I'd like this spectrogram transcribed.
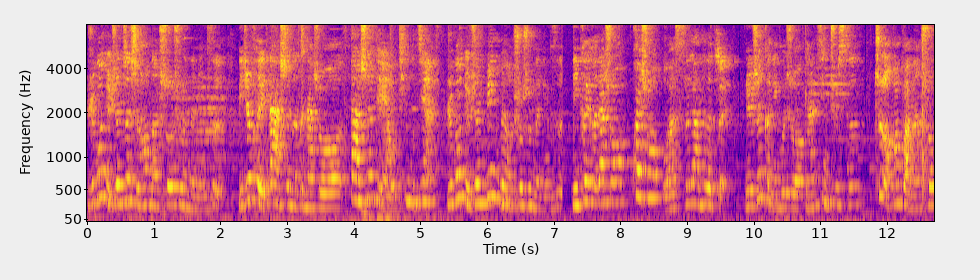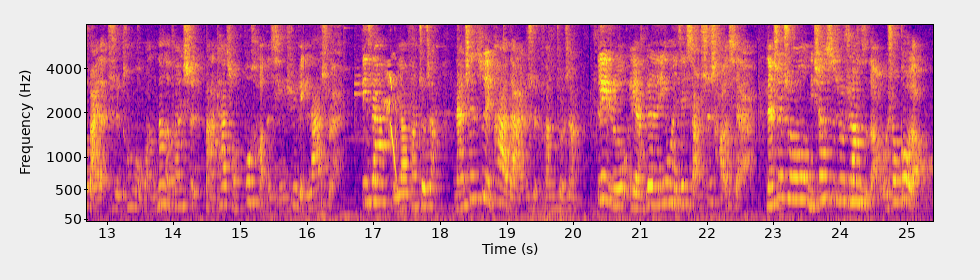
如果女生这时候呢说出了你的名字，你就可以大声的跟她说，大声点，我听不见。如果女生并没有说出你的名字，你可以和她说，快说，我要撕烂她的嘴。女生肯定会说，赶紧去撕。这种方法呢，说白了就是通过玩闹的方式，把她从不好的情绪里拉出来。第三，不要翻旧账。男生最怕的就是翻旧账。例如两个人因为一件小事吵起来，男生说你上次就这样子的，我受够了。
